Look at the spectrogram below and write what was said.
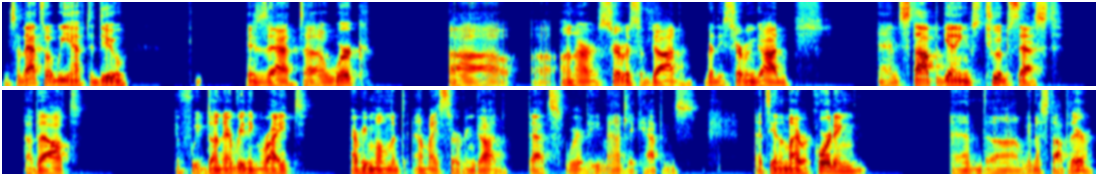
And so that's what we have to do is that uh, work uh, uh, on our service of God, really serving God, and stop getting too obsessed about if we've done everything right every moment. Am I serving God? That's where the magic happens. That's the end of my recording, and uh, I'm going to stop there.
